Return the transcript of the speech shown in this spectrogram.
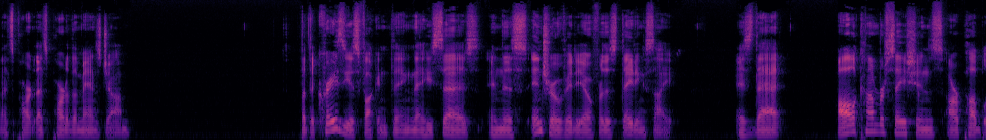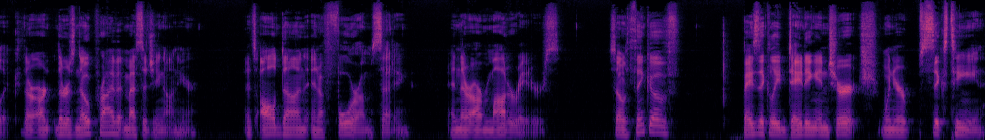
That's part that's part of the man's job. But the craziest fucking thing that he says in this intro video for this dating site is that all conversations are public. There are there is no private messaging on here. It's all done in a forum setting and there are moderators. So think of basically dating in church when you're 16.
